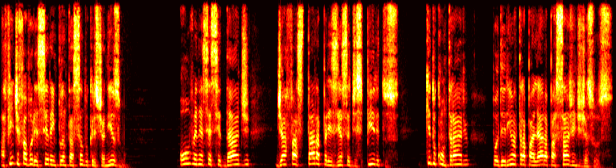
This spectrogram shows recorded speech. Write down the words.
A fim de favorecer a implantação do cristianismo, houve a necessidade de afastar a presença de espíritos que, do contrário, poderiam atrapalhar a passagem de Jesus.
